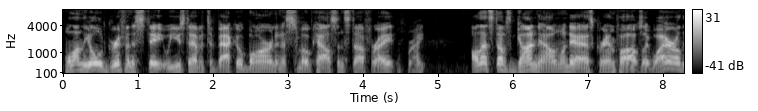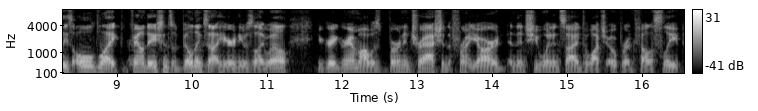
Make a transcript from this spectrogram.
well on the old Griffin estate we used to have a tobacco barn and a smokehouse and stuff right? Right? all that stuff's gone now and one day I asked grandpa I was like why are all these old like foundations of buildings out here? And he was like well your great grandma was burning trash in the front yard and then she went inside to watch Oprah and fell asleep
